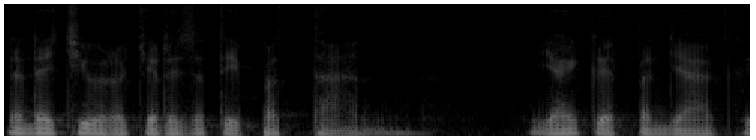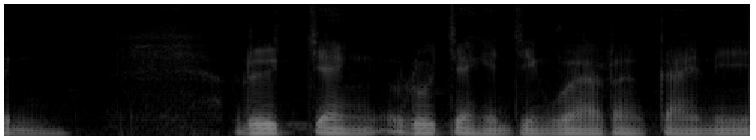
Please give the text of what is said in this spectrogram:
นั่นได้ชื่อเราเจริญสติปัฏฐาน ย้ายเกิดปัญญาขึ้น หรือแจ้งรู้แจ้งเห็นจริงว่าร่างกายนี้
